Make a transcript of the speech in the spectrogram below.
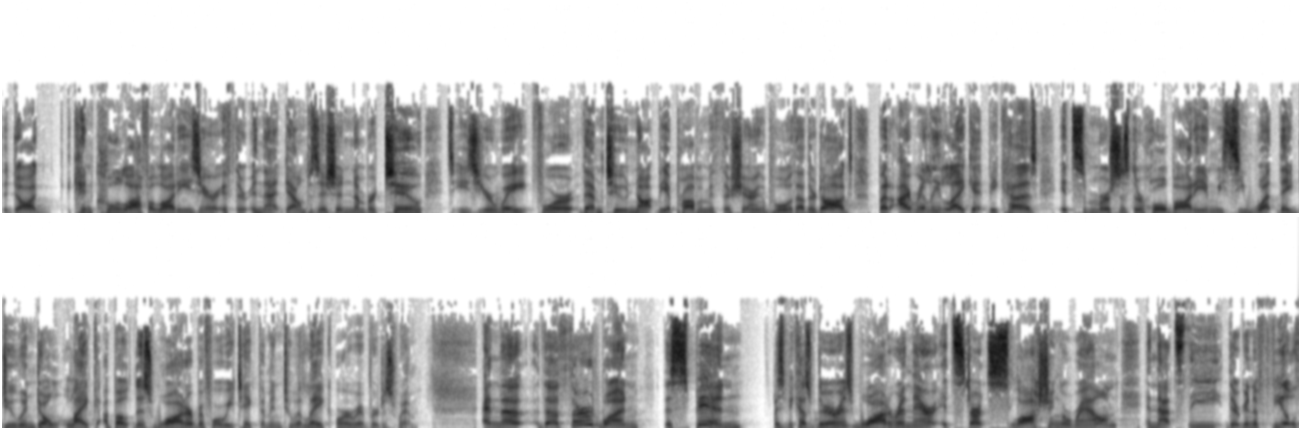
the dog can cool off a lot easier if they're in that down position. Number two, it's easier way for them to not be a problem if they're sharing a pool with other dogs. But I really like it because it submerges their whole body and we see what they do and don't like about this water before we take them into a lake or a river to swim. And the, the third one, the spin, is because there is water in there. It starts sloshing around and that's the, they're going to feel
